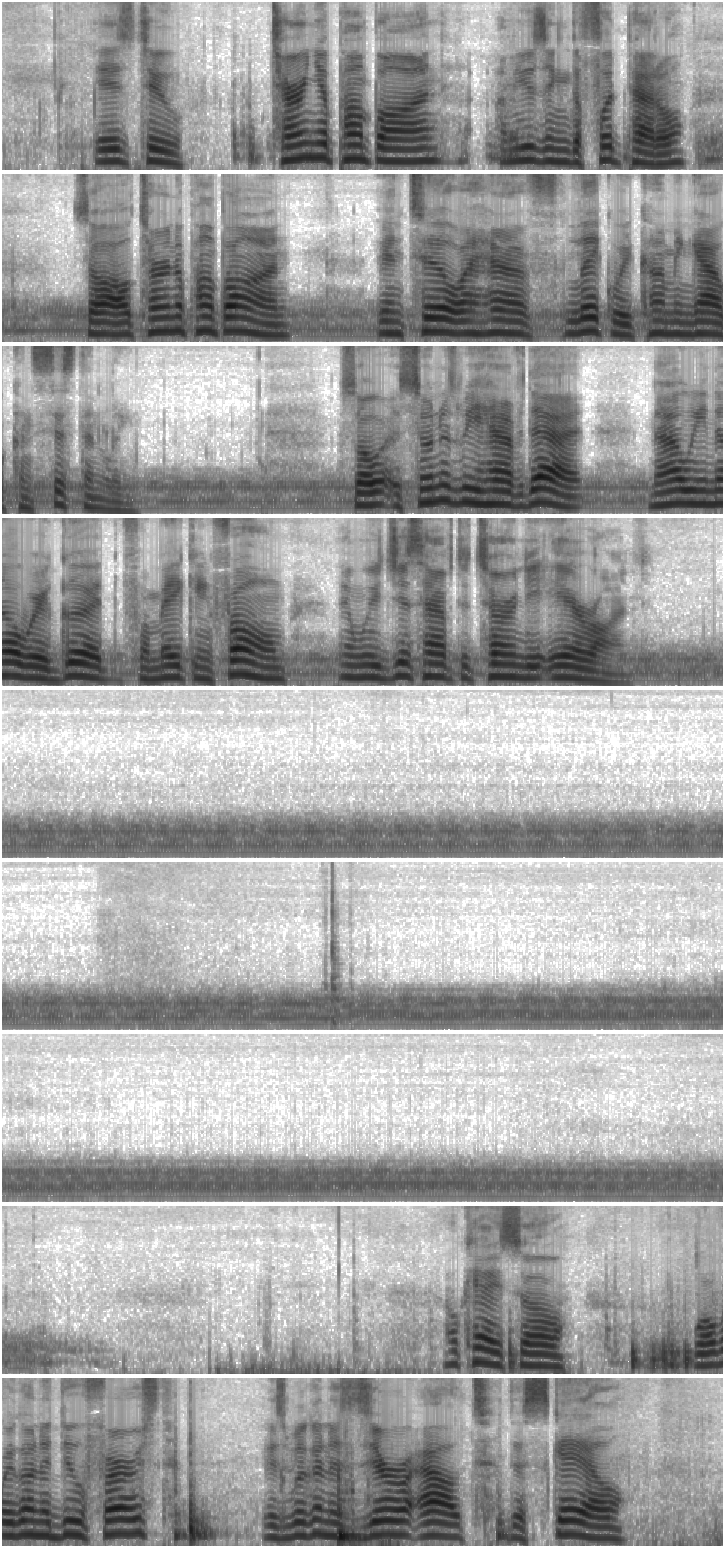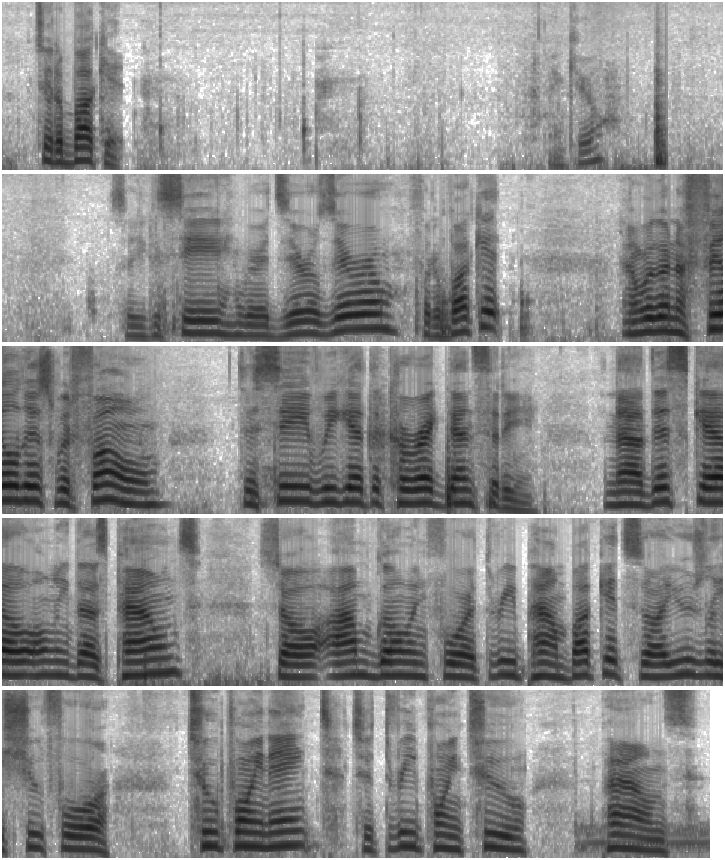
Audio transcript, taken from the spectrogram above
is to turn your pump on. I'm using the foot pedal. So I'll turn the pump on until I have liquid coming out consistently. So as soon as we have that, now we know we're good for making foam and we just have to turn the air on. Okay, so what we're going to do first is we're going to zero out the scale to the bucket. Thank you. So you can see we're at zero zero for the bucket. And we're going to fill this with foam to see if we get the correct density. Now this scale only does pounds. So I'm going for a three pound bucket. So I usually shoot for 2.8 to 3.2 pounds.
